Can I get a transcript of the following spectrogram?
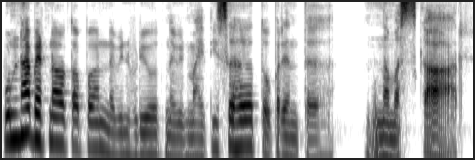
पुन्हा भेटणार आहोत आपण नवीन व्हिडिओत नवीन माहितीसह. तोपर्यंत નમસ્કાર.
